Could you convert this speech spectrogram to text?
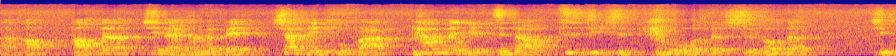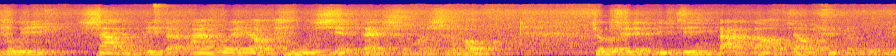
了哈。好，那既然他们被上帝处罚，他们也知道自己是错的时候呢，请注意，上帝的安慰要出现在什么时候？就是已经达到教训的目的，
